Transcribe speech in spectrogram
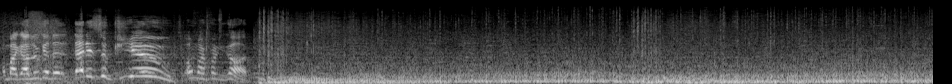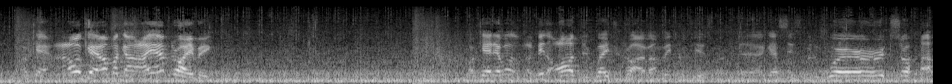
Oh my god, look at that! That is so cute! Oh my fucking god! Okay, okay, oh my god, I am driving! Okay, that was a bit odd way to drive, I'm a bit confused. But, uh, I guess it's with words somehow.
